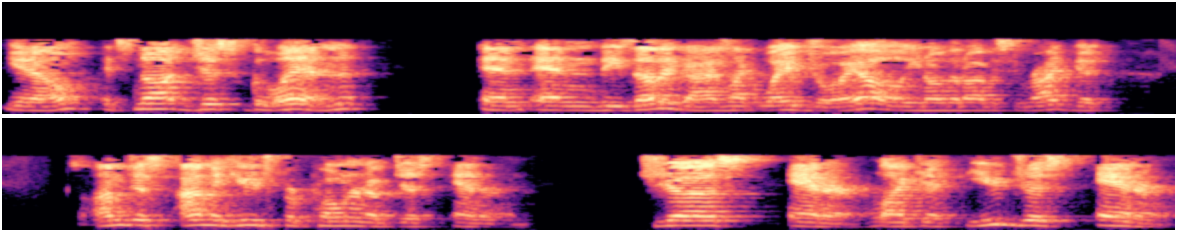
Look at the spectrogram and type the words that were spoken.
you know, it's not just Glen and and these other guys like Wade Joyelle, you know, that obviously ride good so I'm just, I'm a huge proponent of just entering. Just enter. Like if you just enter,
